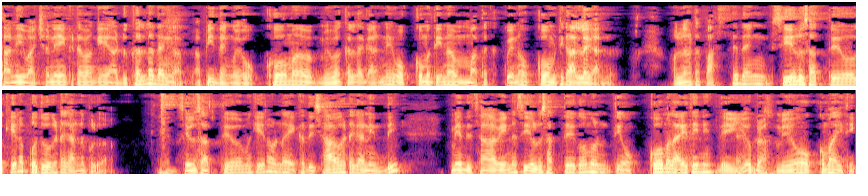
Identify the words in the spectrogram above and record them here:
තනි වචනයකට වගේ අඩු කළා දැන් අපි දැන් ඔය ඔක්කොම මෙව කළා ගන්නේ ඔක්කොම තියෙන මතක වෙන ඔක්කොම ටික අල්ල ගන්න. ඔයාලට පස්සේ දැන් සියලු සත්වයෝ කියලා පොදුවකට ගන්න පුළුවන්. සියලු සත්වයෝම කියලා ඔන්න එක දිශාවකට ගනිද්දී මේ දිශාවේ ඉන්න සියලු සත්වයෝම ඉතින් ඔක්කොමලා අයිතිනේ. දෙවියෝ බ්‍රහ්මයෝ ඔක්කොම අයිති.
